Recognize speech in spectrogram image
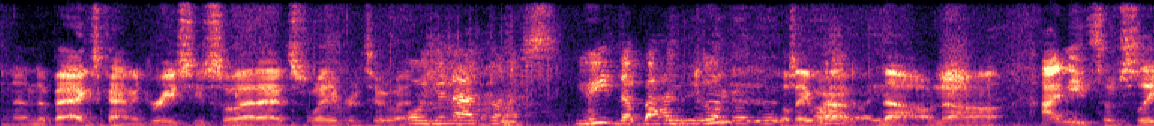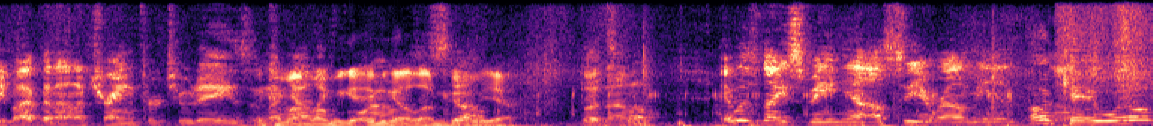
and then the bag's kind of greasy, so that adds flavor to it. Oh, you're not gonna. You eat the bag too? gonna do it Well, they tomorrow, want no, no. I need some sleep. I've been on a train for two days, and Come I got on, like Len. We got we gotta let hours. them go. go. Yeah. But Let's um, go. It was nice meeting you. I'll see you around. Me and uh, Okay, well,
